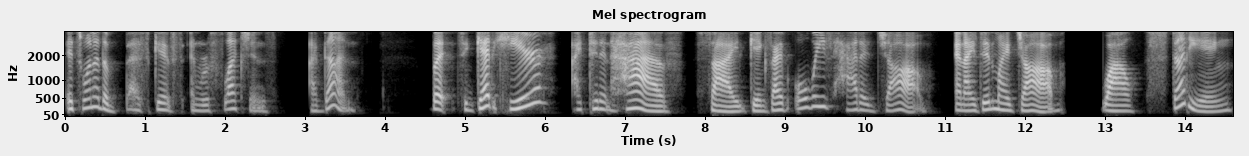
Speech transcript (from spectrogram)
It's one of the best gifts and reflections I've done. But to get here, I didn't have side gigs. I've always had a job, and I did my job while studying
